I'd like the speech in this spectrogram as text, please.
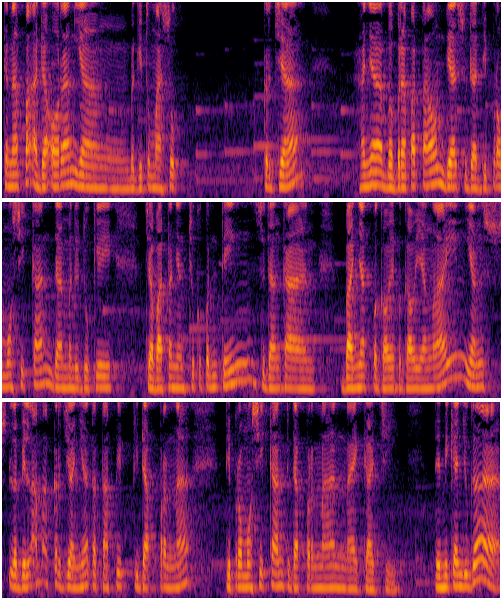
kenapa ada orang yang begitu masuk kerja hanya beberapa tahun dia sudah dipromosikan dan menduduki jabatan yang cukup penting, sedangkan banyak pegawai-pegawai yang lain yang lebih lama kerjanya tetapi tidak pernah dipromosikan, tidak pernah naik gaji. Demikian juga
